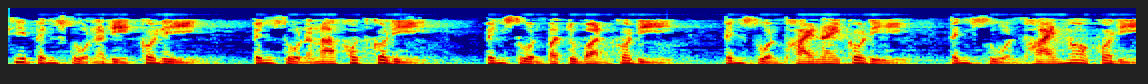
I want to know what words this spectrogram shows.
ที่เป็นส่วนอดีตก็ดี เป็นส่วนอนาคตก็ดี เป็นส่วนปัจจุบันก็ดี เป็นส่วนภายในก็ดี เป็นส่วนภายนอกก็ดี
